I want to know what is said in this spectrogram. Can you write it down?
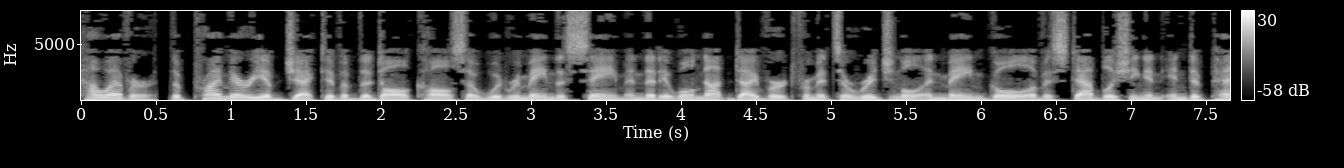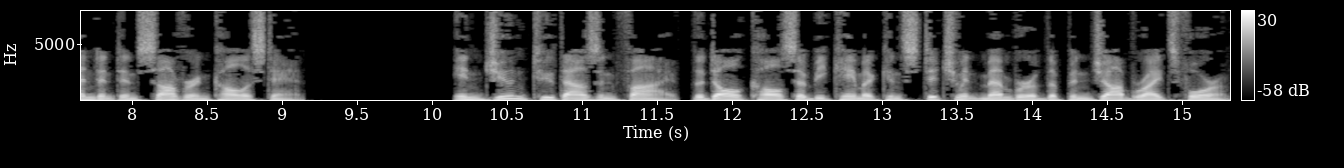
However, the primary objective of the Dal Khalsa would remain the same and that it will not divert from its original and main goal of establishing an independent and sovereign Khalistan. In June 2005, the Dal Khalsa became a constituent member of the Punjab Rights Forum.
